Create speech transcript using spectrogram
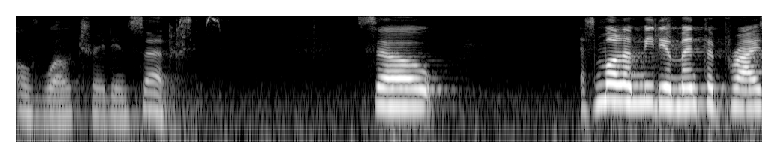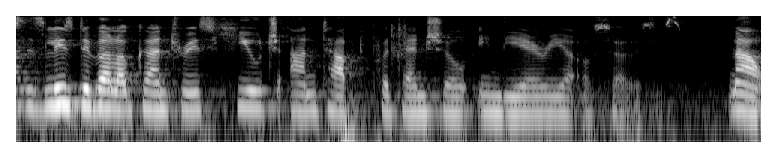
of world trading services. So small and medium enterprises, least developed countries, huge untapped potential in the area of services. Now,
